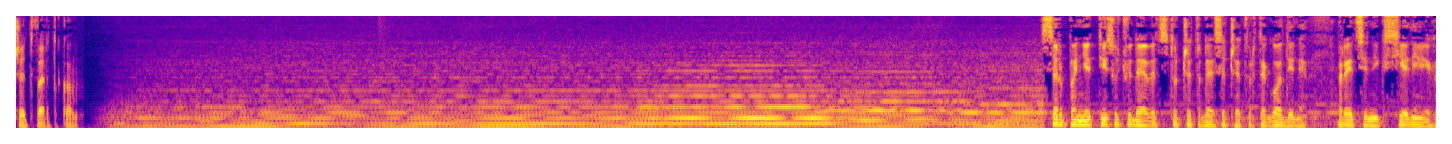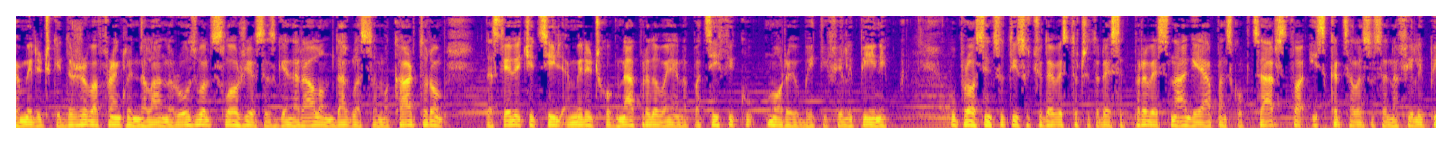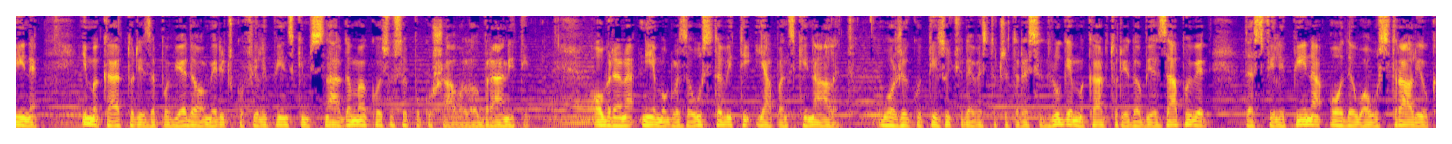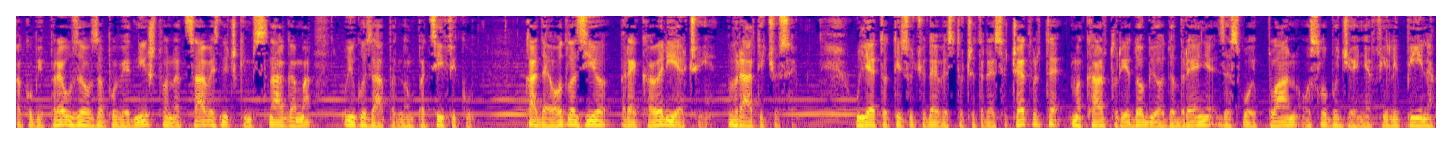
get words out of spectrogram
Četvrtkom. Srpanj je 1944. godine. Predsjednik Sjedinjenih američkih država Franklin Delano Roosevelt složio se s generalom Douglasom MacArthurom da sljedeći cilj američkog napredovanja na Pacifiku moraju biti Filipini. U prosincu 1941. snage Japanskog carstva iskrcale su se na Filipine i MacArthur je zapovjedao američko-filipinskim snagama koje su se pokušavale obraniti. Obrana nije mogla zaustaviti japanski nalet. U ožujku 1942. MacArthur je dobio zapovjed da s Filipina ode u Australiju kako bi preuzeo zapovjedništvo nad savezničkim snagama u jugozapadnom Pacifiku. Kada je odlazio, rekao je riječi, vratit ću se. U ljeto 1944. MacArthur je dobio odobrenje za svoj plan oslobođenja Filipina.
